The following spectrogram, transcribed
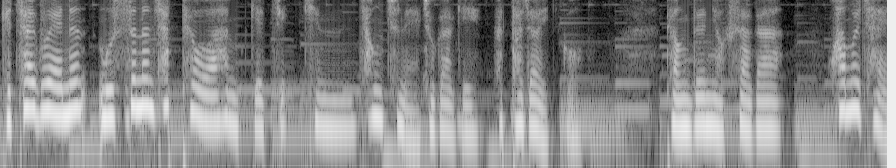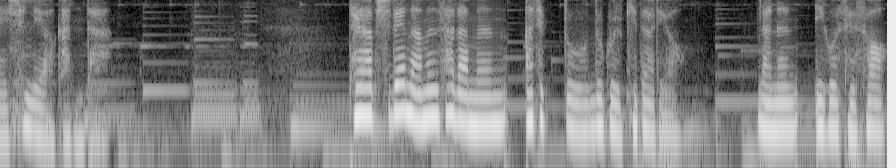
개찰구에는 못 쓰는 차표와 함께 찍힌 청춘의 조각이 흩어져 있고 병든 역사가 화물차에 실려 간다. 대합실에 남은 사람은 아직도 누굴 기다려. 나는 이곳에서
